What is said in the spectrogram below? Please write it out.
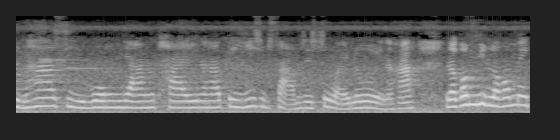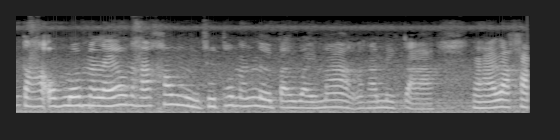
9.5 4วงยางไทยนะคะ ปี 23 สวยๆเลยนะคะ แล้วก็มีล้ออเมริกาออฟโรดมาแล้วนะคะ เข้าหนึ่งชุดเท่านั้นเลยไปไวมากนะคะอเมริกานะคะราคา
